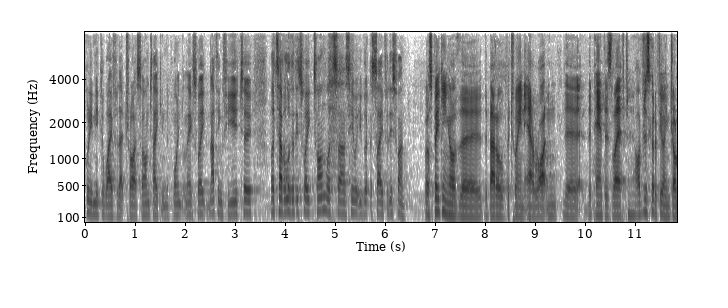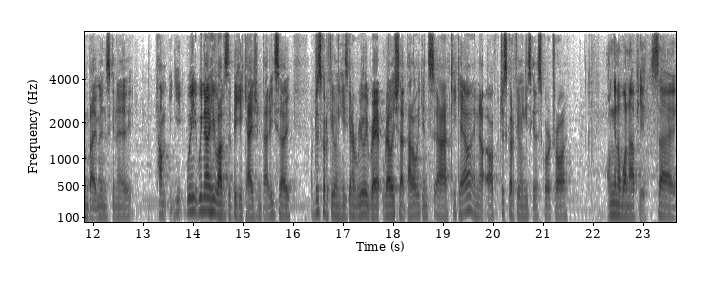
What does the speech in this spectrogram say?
putting Nick away for that try. So I'm taking the point next week. Nothing for you two. Let's have a look at this week, Tom. Let's uh, see what you've got to say for this one. Well, speaking of the, the battle between our right and the the Panthers left, I've just got a feeling John Bateman's going to come. We, we know he loves the big occasion, Batty. So I've just got a feeling he's going to really re- relish that battle against uh, Kikau, and I've just got a feeling he's going to score a try. I'm going to one up you. So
